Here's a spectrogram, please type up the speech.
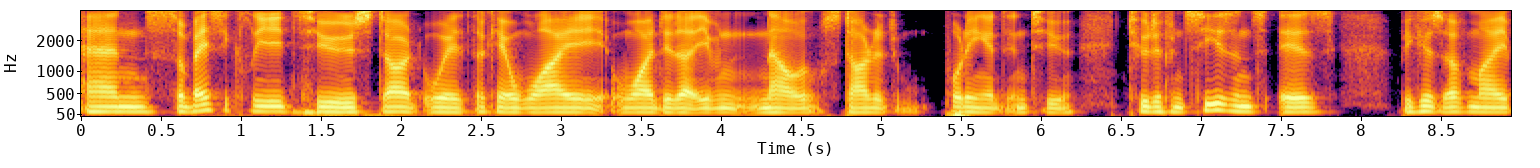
And so basically to start with, okay, why why did I even now started putting it into two different seasons is because of my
